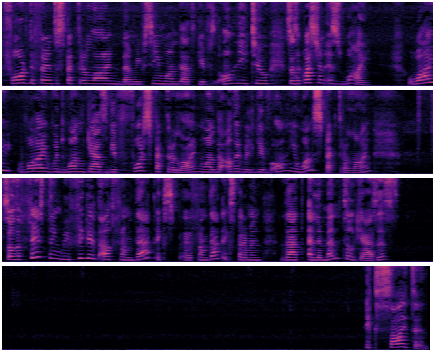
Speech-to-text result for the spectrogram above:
four different spectral line then we've seen one that gives only two. So the question is why? Why why would one gas give four spectral line while the other will give only one spectral line? So the first thing we figured out from that uh, from that experiment that elemental gases excited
